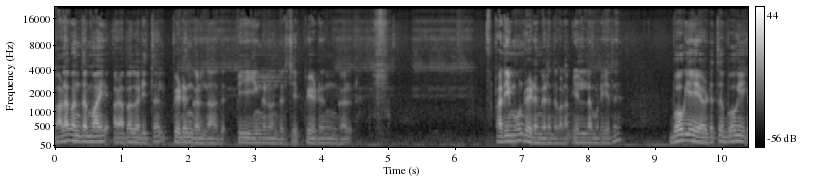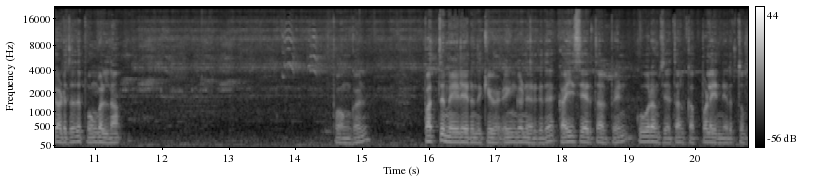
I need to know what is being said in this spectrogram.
பலவந்தமாய் அபகரித்தல் பிடுங்கள் தான் அது. பி இங்குன்னு வந்துருச்சு. பிடுங்கள் பதிமூன்று இடமிருந்து வளம். இல்லை முடியுது. போகியை அடுத்து போகிக்கு அடுத்தது பொங்கல் தான். பொங்கல் பத்து மேலிருந்து கீழ் இங்குன்னு இருக்குது. கை சேர்த்தால் பெண் கூரம் சேர்த்தால் கப்பலை நிறுத்தும்.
